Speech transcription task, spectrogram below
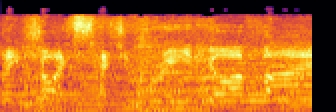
rejoice as you breathe your final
